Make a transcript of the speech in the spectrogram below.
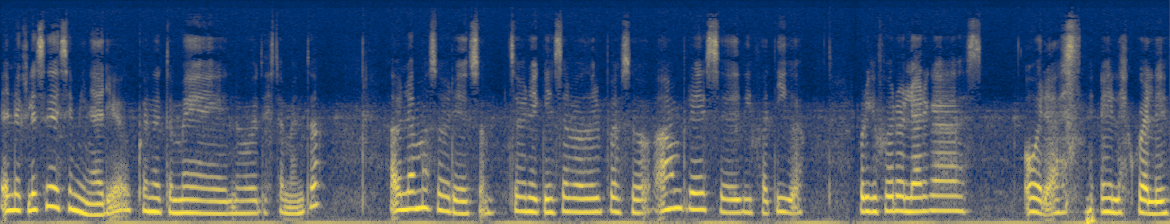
en la clase de seminario, cuando tomé el Nuevo Testamento, hablamos sobre eso, sobre que El Salvador pasó hambre, sed y fatiga, porque fueron largas horas en las cuales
